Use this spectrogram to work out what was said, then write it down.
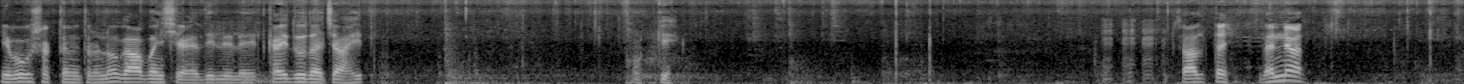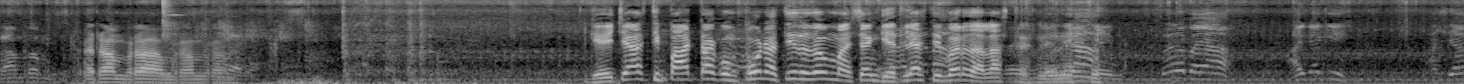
हे बघू शकता मित्रांनो गाभण शेळ्या दिलेल्या आहेत. काही दुधाच्या आहेत. ओके. चालतंय. धन्यवाद. राम राम राम राम. राम राम घ्यायची असती पाठ टाकून पुन्हा तिथं जाऊन माशांग घेतली असती बरं झालं असतं. नाही नाही. बरं बाया ऐका की अशा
